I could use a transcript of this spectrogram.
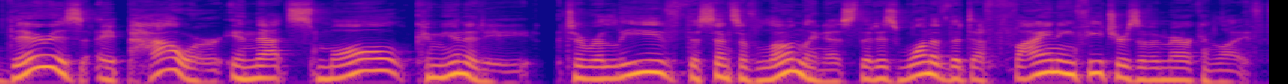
there is a power in that small community to relieve the sense of loneliness that is one of the defining features of American life.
